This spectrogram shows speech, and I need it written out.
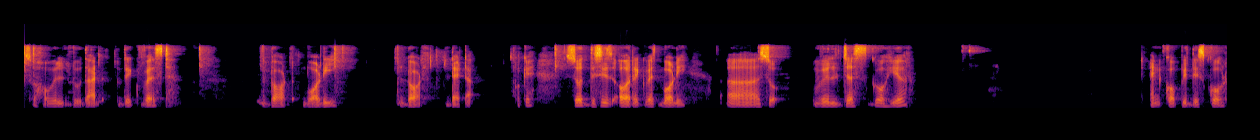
So how we'll do that? Request dot body dot data. Okay. So this is our request body. Uh, so we'll just go here and copy this code.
